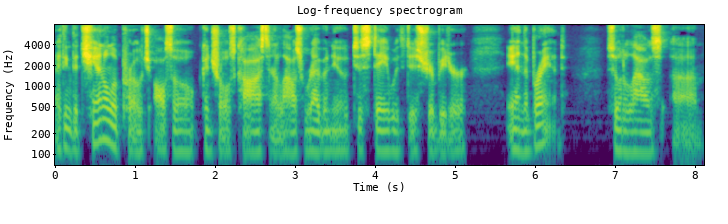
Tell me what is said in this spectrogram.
I think the channel approach also controls cost and allows revenue to stay with the distributor and the brand. So it allows um,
